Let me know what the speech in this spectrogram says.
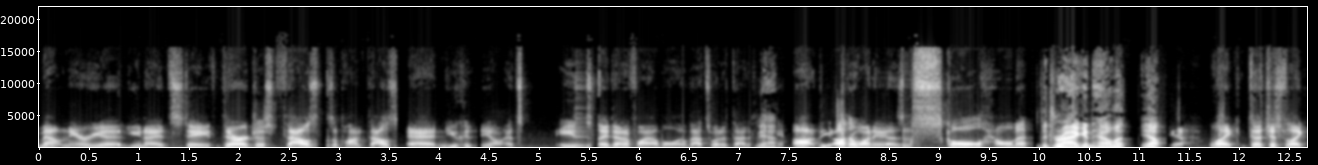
mountain area united states there are just thousands upon thousands and you could you know it's easily identifiable that's what it that is Yeah. uh, the other one is a skull helmet The dragon helmet. Yep. yeah like that's just like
